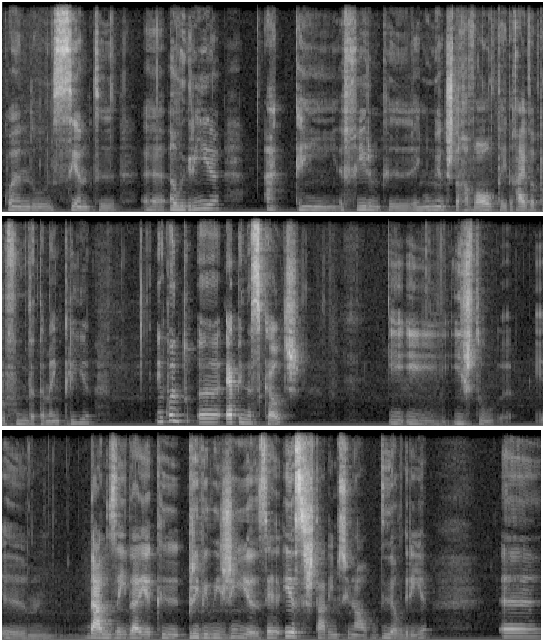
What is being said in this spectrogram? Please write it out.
quando sente uh, alegria, há quem afirme que em momentos de revolta e de raiva profunda também cria. Enquanto uh, happiness coach, e, e isto uh, dá-nos a ideia que privilegias esse estado emocional de alegria, uh,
